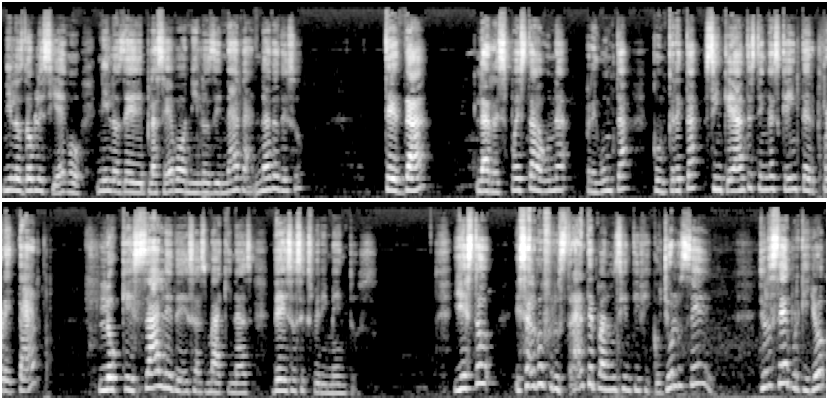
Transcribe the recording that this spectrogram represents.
ni los dobles ciego, ni los de placebo, ni los de nada, nada de eso, te da la respuesta a una pregunta concreta sin que antes tengas que interpretar lo que sale de esas máquinas, de esos experimentos. Y esto es algo frustrante para un científico, yo lo sé, yo lo sé porque yo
